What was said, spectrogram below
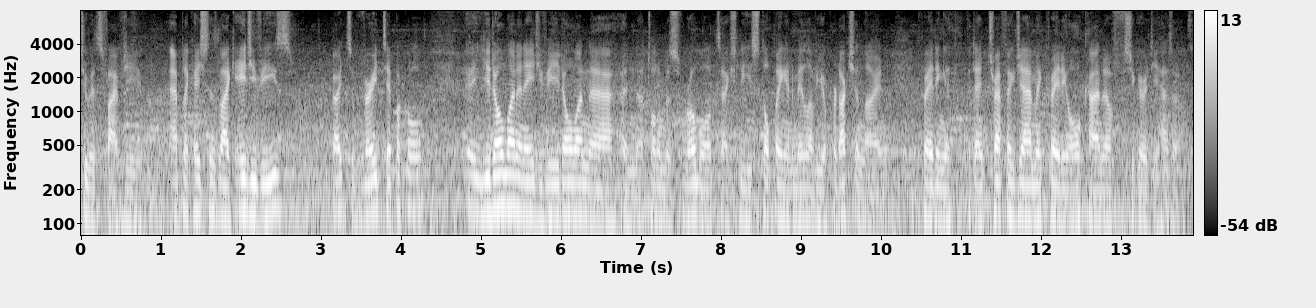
to its 5G. Applications like AGVs, right, it's very typical. Uh, you don't want an AGV, you don't want uh, an autonomous robot actually stopping in the middle of your production line, creating a potential traffic jam and creating all kind of security hazards.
